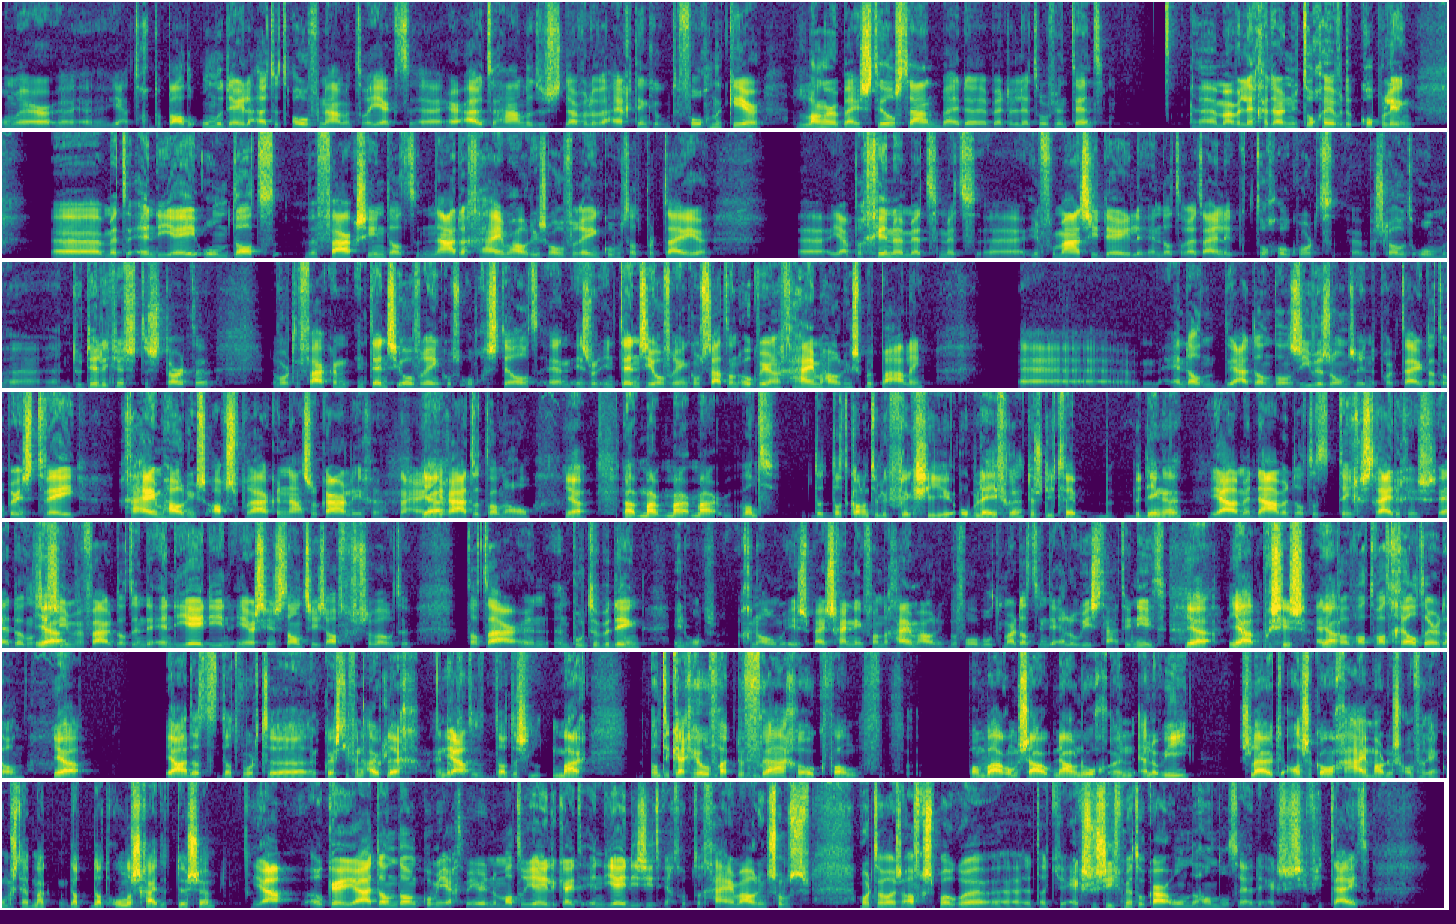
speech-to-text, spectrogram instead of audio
om er uh, ja, toch bepaalde onderdelen uit het overnametraject uh, eruit te halen. Dus daar willen we eigenlijk denk ik ook de volgende keer langer bij stilstaan bij de, bij de letter of intent. Maar we leggen daar nu toch even de koppeling met de NDA, omdat we vaak zien dat na de geheimhoudingsovereenkomst dat partijen ja, beginnen met, met informatie delen en dat er uiteindelijk toch ook wordt besloten om een due diligence te starten. Er wordt er vaak een intentieovereenkomst opgesteld. En in zo'n intentieovereenkomst staat dan ook weer een geheimhoudingsbepaling. En dan, ja, dan, dan zien we soms in de praktijk dat er opeens twee geheimhoudingsafspraken naast elkaar liggen. Nou, ja. Je raadt het dan al. Ja, maar, maar, maar, maar want dat, dat kan natuurlijk frictie opleveren tussen die twee bedingen. Ja, met name dat het tegenstrijdig is. Hè? Dan ja. zien we vaak dat in de NDA, die in eerste instantie is afgesloten, dat daar een, een boetebeding in opgenomen is bij schending van de geheimhouding bijvoorbeeld, maar dat in de LOI staat hij niet. Ja, ja, ja precies. En ja. Wat, wat, wat geldt er dan? Ja, ja dat, dat wordt uh, een kwestie van uitleg. En dat, Ja. dat, dat is, maar, want ik krijg heel vaak de vraag ook van, van waarom zou ik nou nog een LOI sluiten als ik al een geheimhoudingsovereenkomst heb. Maar dat, dat onderscheid ertussen. Ja, oké, ja, dan, dan kom je echt meer in de materiële. Kijk, NDA die ziet echt op de geheimhouding. Soms wordt er wel eens afgesproken uh, dat je exclusief met elkaar onderhandelt. Hè? De exclusiviteit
